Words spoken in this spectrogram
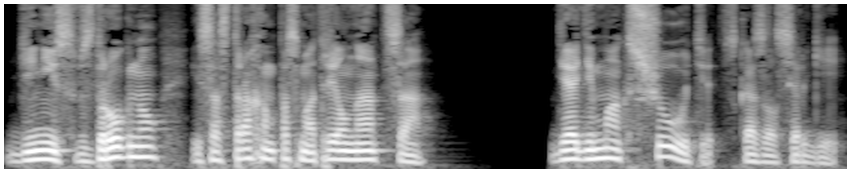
Денис вздрогнул и со страхом посмотрел на отца. «Дядя Макс шутит», — сказал Сергей.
